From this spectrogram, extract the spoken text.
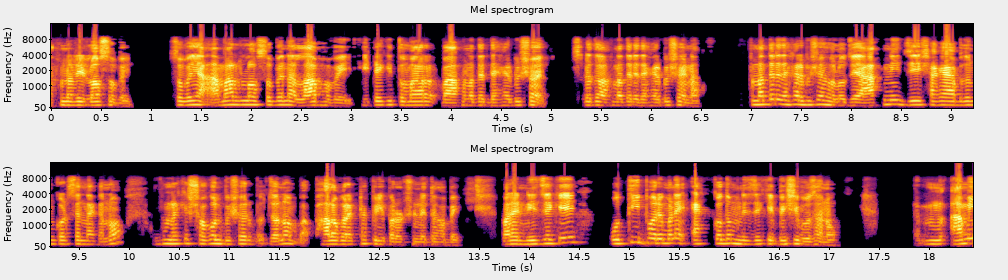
আপনারই লস হবে। সো ভাইয়া আমার লস হবে না লাভ হবে এটা কি তোমার বা আপনাদের দেখার বিষয়? সেটা তো আপনাদের দেখার বিষয় না। আপনাদের দেখার বিষয় হলো যে আপনি যে শাখায় আবেদন করছেন না কেন, আপনাকে সকল বিষয়ের জন্য ভালো করে একটা প্রিপারেশন নিতে হবে। মানে নিজেকে অতি পরিমাণে এক কদম নিজেকে বেশি বোঝানো। আমি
